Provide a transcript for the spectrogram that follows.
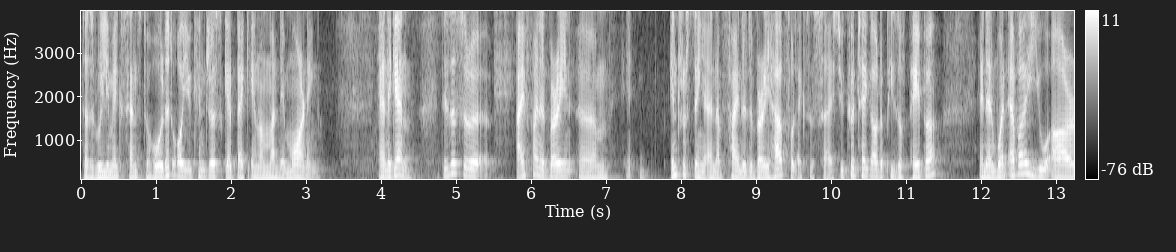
does it really make sense to hold it, or you can just get back in on Monday morning? And again, this is a, I find it very um, interesting and I find it a very helpful exercise. You could take out a piece of paper, and then whenever you are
